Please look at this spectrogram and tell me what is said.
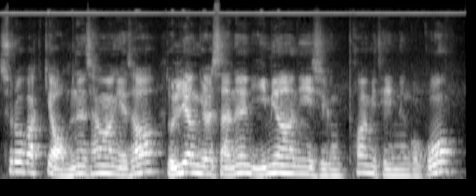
수로밖에 없는 상황에서 논리 연결사는 이면이 지금 포함이 돼 있는 거고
